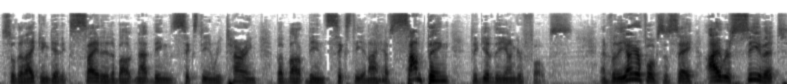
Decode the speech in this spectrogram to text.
so that I can get excited about not being 60 and retiring, but about being 60 and I have something to give the younger folks. And for the younger folks to say, I receive it,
